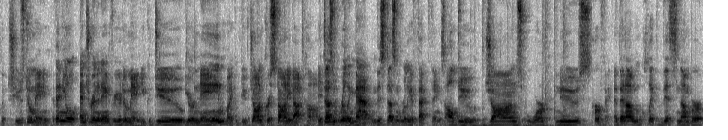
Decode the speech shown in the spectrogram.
Click choose domain and then you'll enter in a name for your domain. You could do your name. I could do johncrestani.com. It doesn't really matter. And this doesn't really affect things. I'll do John's work news. Perfect. And then I will click this number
